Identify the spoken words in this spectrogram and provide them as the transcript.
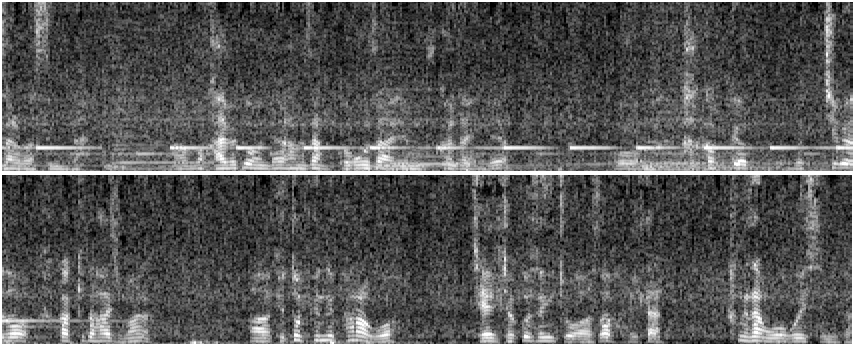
북한산을 봤습니다. 아, 뭐 가볍게 온 데가 항상 도봉산 아니면 북한산인데요. 뭐 가깝게 뭐 집에서 가깝기도 하지만 아, 교통편이 편하고 제일 접근성이 좋아서 일단 항상 오고 있습니다.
